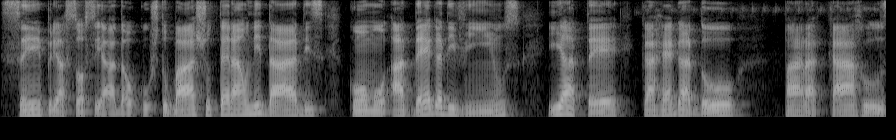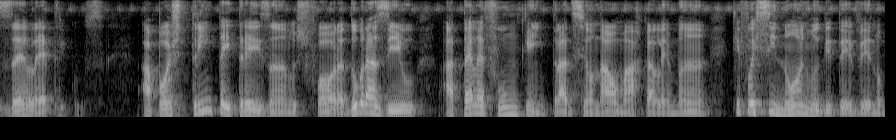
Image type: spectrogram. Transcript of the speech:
sempre associada ao custo baixo, terá unidades como adega de vinhos e até carregador para carros elétricos. Após 33 anos fora do Brasil, a Telefunken, tradicional marca alemã, que foi sinônimo de TV no,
